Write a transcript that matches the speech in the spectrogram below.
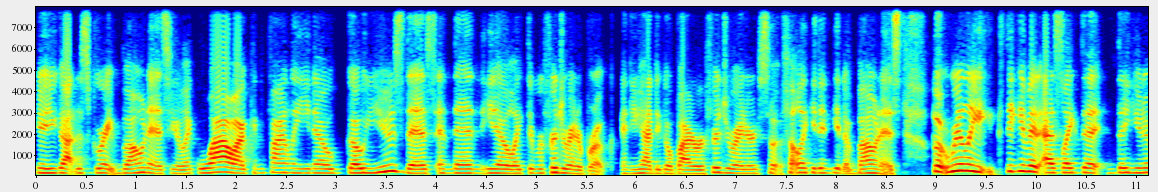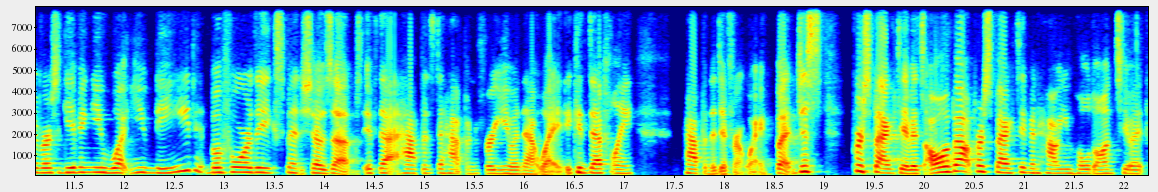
you know, you got this great bonus. And you're like, wow, I can finally, you know, go use this. And then, you know, like the refrigerator broke and you had to go buy a refrigerator. So it felt like you didn't get a bonus. But really think of it as like the the universe giving you what you need before the expense shows up. If that happens to happen for you in that way, it can definitely happen a different way. But just perspective. It's all about perspective and how you hold on to it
